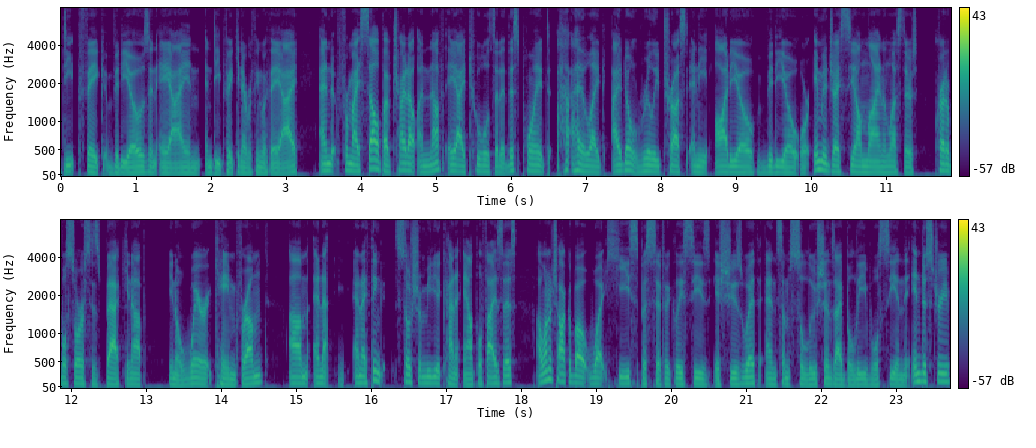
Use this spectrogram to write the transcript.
deep fake videos and AI and, and deep faking everything with AI. And for myself, I've tried out enough AI tools that at this point, I like, I don't really trust any audio, video, or image I see online unless there's credible sources backing up, you know, where it came from. Um, and and I think social media kind of amplifies this. I want to talk about what he specifically sees issues with and some solutions I believe we'll see in the industry.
